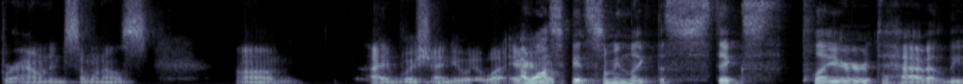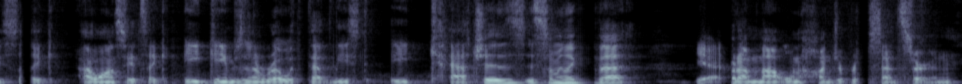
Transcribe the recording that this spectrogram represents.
Brown and someone else. Um, I wish I knew what it was. Aaron, I want to say it's something like the sixth player to have at least like I want to say it's like eight games in a row with at least eight catches is something like that. Yeah, but I'm not 100 percent certain.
